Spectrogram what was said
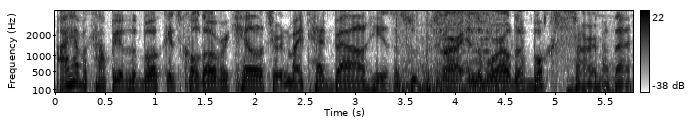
I have a copy of the book. It's called Overkill. It's written by Ted Bell. He is a superstar in the world of books. Sorry about that.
